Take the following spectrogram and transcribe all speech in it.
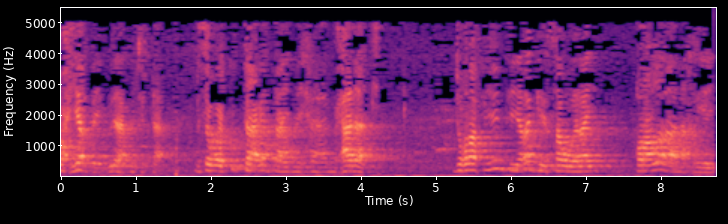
Wax yar bay gudaha ku jirtaa mise way ku taagan tahay muxaadaadkii juqraafiyiintii raggii sawiray qoraalladaan akriyey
